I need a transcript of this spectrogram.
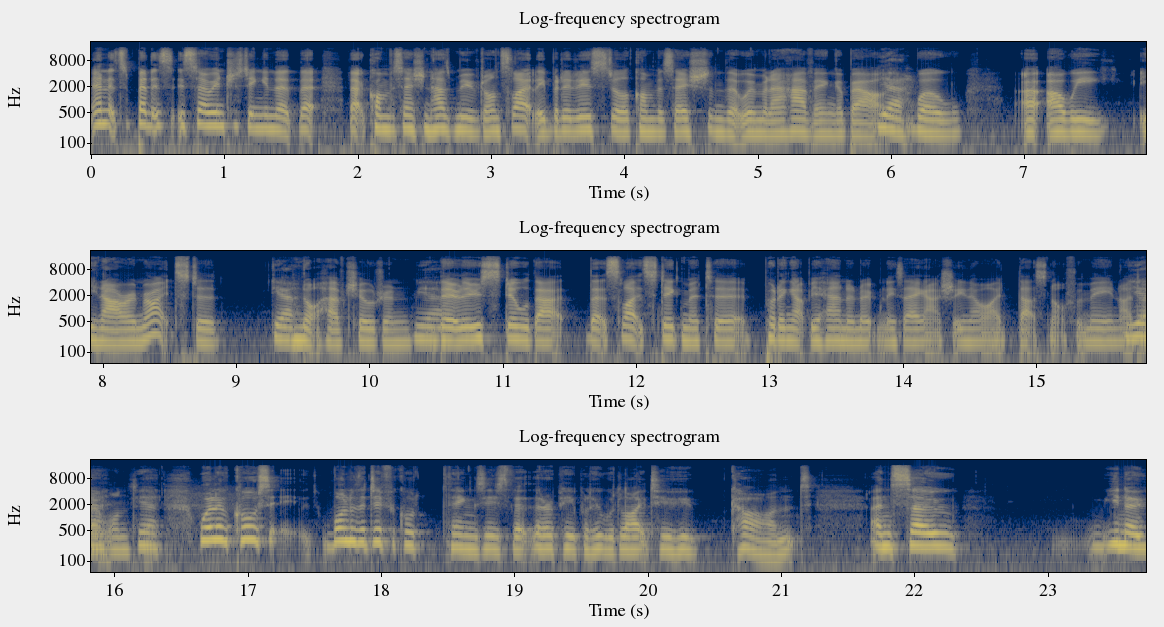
And it's but it's it's so interesting in that that that conversation has moved on slightly, but it is still a conversation that women are having about. Yeah. Well, uh, are we in our own rights to Yeah. not have children? Yeah. There is still that that slight stigma to putting up your hand and openly saying, actually, no, I that's not for me, and I yeah, don't want yeah. it. Well, of course, one of the difficult things is that there are people who would like to who can't, and so you know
